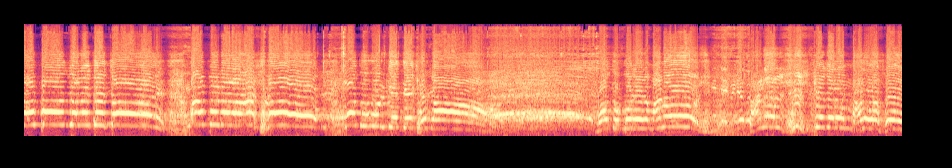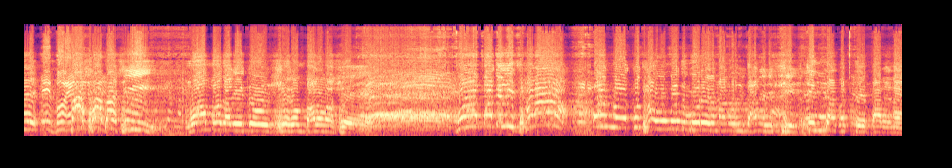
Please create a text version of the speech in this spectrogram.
আহ্বান জানাতে চাই আপনারা আসেন মধুপুরকে দেখে যান মধুপুরের মানুষ ধানের শীষকে যেরম ভালোবাসে পাশাপাশি মোহাম্মদ আলীকেও সেরম ভালোবাসে। মোহাম্মদ আলী ছাড়া অন্য কোথাও মধুপুরের মানুষ ধানের চিন্তা করতে পারে না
